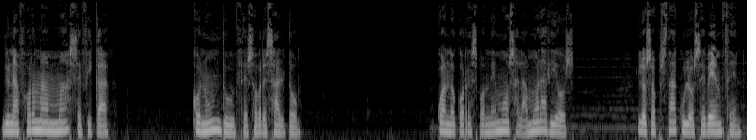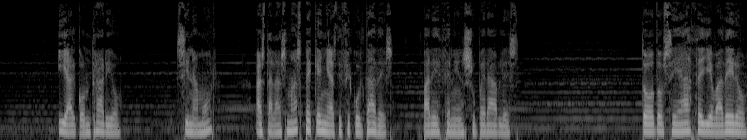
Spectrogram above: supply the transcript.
de una forma más eficaz, con un dulce sobresalto. Cuando correspondemos al amor a Dios, los obstáculos se vencen y al contrario, sin amor, hasta las más pequeñas dificultades parecen insuperables. Todo se hace llevadero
